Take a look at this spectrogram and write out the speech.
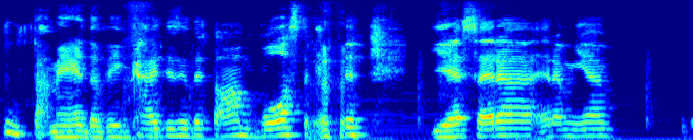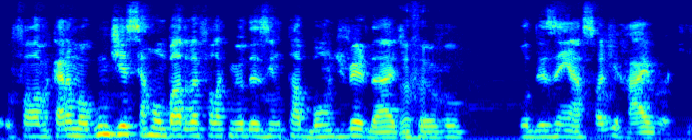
puta merda, velho, cara, o desenho deve tá uma bosta. e essa era, era a minha. Eu falava, caramba, algum dia esse arrombado vai falar que meu desenho tá bom de verdade, então eu vou, vou desenhar só de raiva aqui.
